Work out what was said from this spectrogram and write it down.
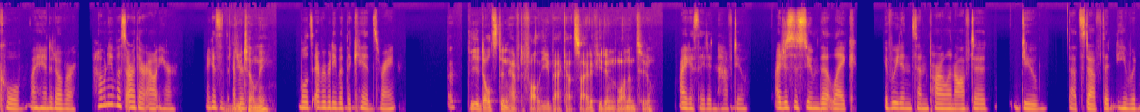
cool. I hand it over. How many of us are there out here? I guess it's every. You tell me. well, it's everybody but the kids, right? Uh, The adults didn't have to follow you back outside if you didn't want them to. I guess they didn't have to. I just assumed that like if we didn't send Parlin off to do that stuff, that he would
